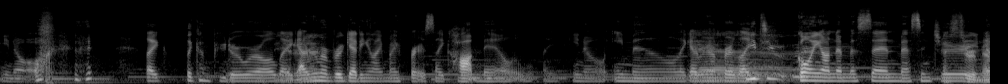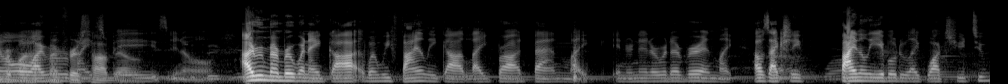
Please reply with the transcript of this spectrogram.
you know, like the computer With- with world. the like I remember getting like my first like Hotmail like you know email. Like I remember like Me too. going on MSN Messenger. remember you know, my- I my remember first Hotmail. MySpace. You know, I remember when I got when we finally got like broadband like internet or whatever, and like I was actually finally able to like watch YouTube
